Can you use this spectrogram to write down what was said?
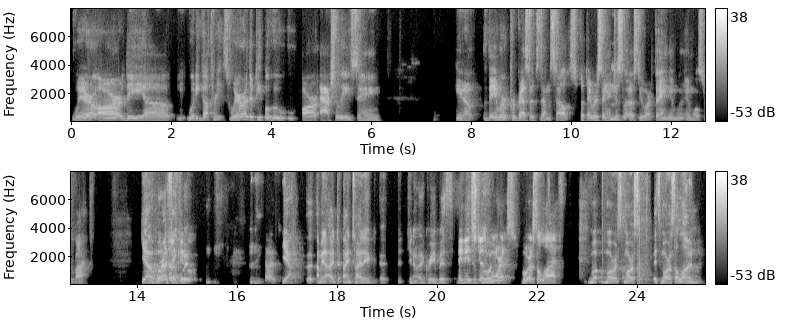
Where are the uh, Woody Guthries? Where are the people who are actually saying, you know, they were progressives themselves, but they were saying, mm-hmm. just let us do our thing and, we, and we'll survive. Yeah, well, I think yeah, uh, I mean, I, I entirely, uh, you know, agree with. Maybe it's just broad... Morris, Morris alive. Morris, Morris, it's Morris alone.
